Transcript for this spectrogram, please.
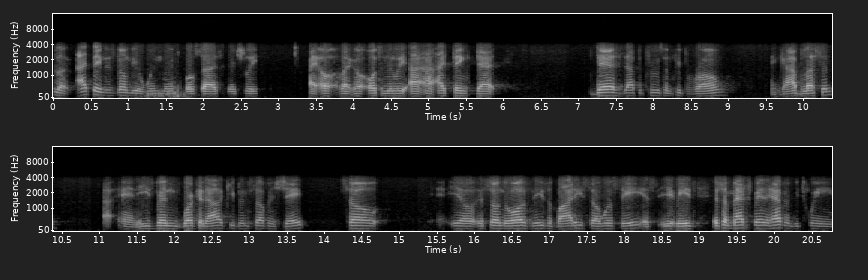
look. I think there's going to be a win-win for both sides eventually. I uh, like uh, ultimately, I, I, think that Dez has to prove some people wrong, and God bless him. Uh, and he's been working out, keeping himself in shape. So, you know, so New Orleans needs a body. So we'll see. It's it means it's a match made in heaven between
